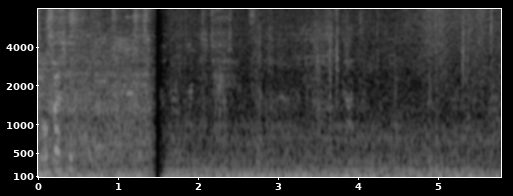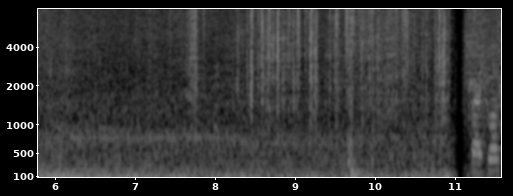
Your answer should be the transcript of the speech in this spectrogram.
No pressure. Watches?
